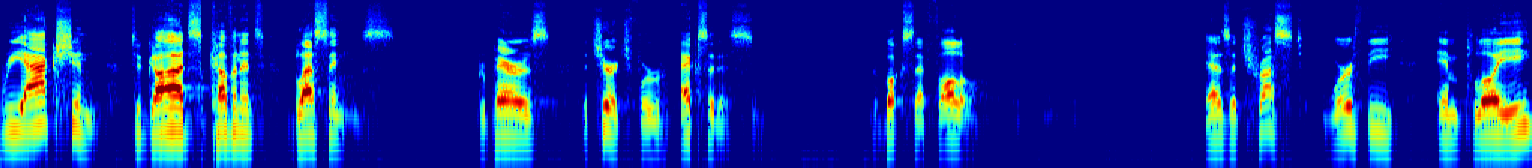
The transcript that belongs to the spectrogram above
reaction to God's covenant blessings. Prepares the church for Exodus and the books that follow. As a trustworthy employee,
